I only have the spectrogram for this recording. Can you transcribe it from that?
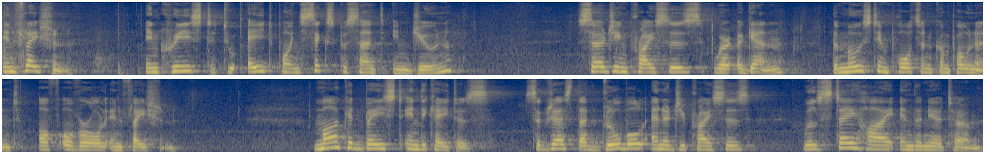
Inflation increased to 8.6% in June. Surging prices were again the most important component of overall inflation. Market-based indicators suggest that global energy prices will stay high in the near term.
